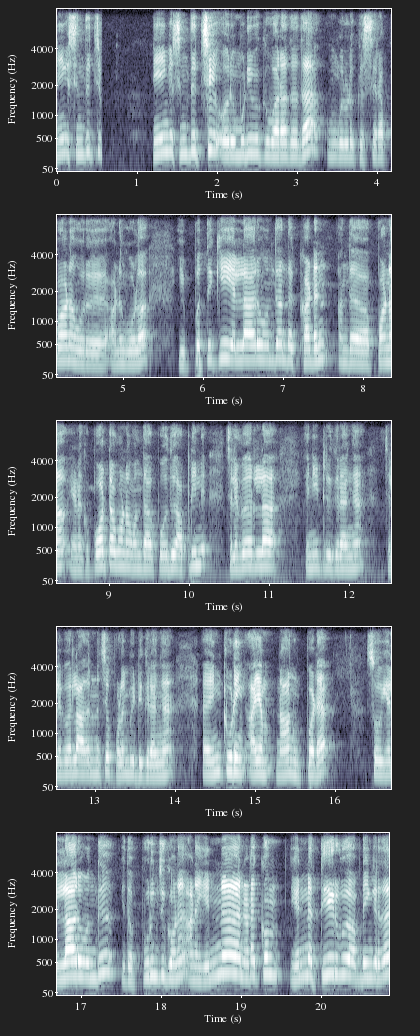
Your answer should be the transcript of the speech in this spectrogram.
நீங்கள் சிந்திச்சு நீங்கள் சிந்திச்சு ஒரு முடிவுக்கு வர்றது தான் உங்களுக்கு சிறப்பான ஒரு அனுகூலம். இப்போதைக்கு எல்லாரும் வந்து அந்த கடன் அந்த பணம் எனக்கு போட்ட பணம் வந்தால் போதும் அப்படின்னு சில பேரில் எண்ணிட்டு இருக்கிறாங்க. சில பேரில் அதை நினச்சி புலம்பிட்டு இருக்கிறாங்க. இன்க்ளூடிங் ஐஎம் நான் உட்பட. ஸோ எல்லோரும் வந்து இதை புரிஞ்சுக்கணும். ஆனால் என்ன நடக்கும் என்ன தீர்வு அப்படிங்கிறத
